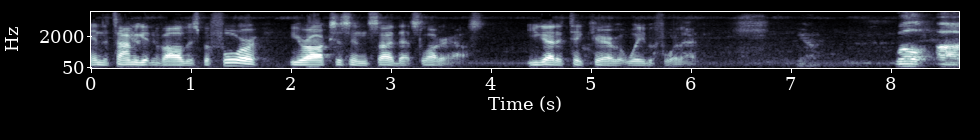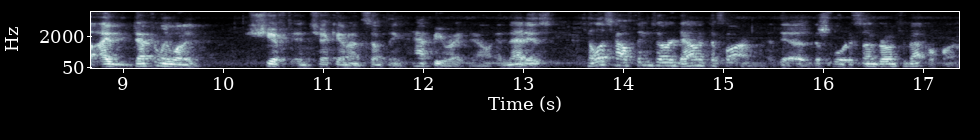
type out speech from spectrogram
And the time to get involved is before your ox is inside that slaughterhouse. You got to take care of it way before that. Yeah. Well, uh, I definitely want to shift and check in on something happy right now, and that is tell us how things are down at the farm, at the, the Florida Sun Grown Tobacco Farm.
